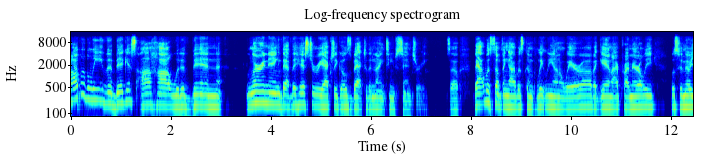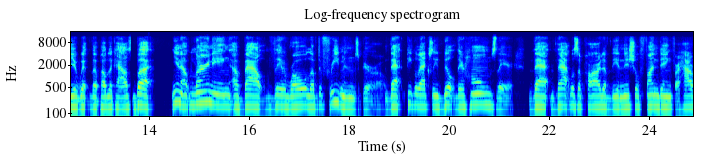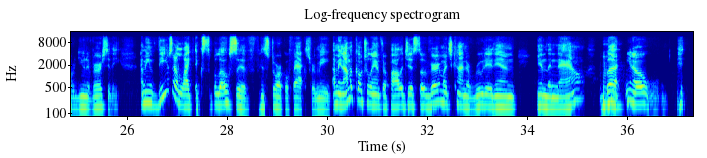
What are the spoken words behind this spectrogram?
Probably the biggest aha would have been learning that the history actually goes back to the 19th century. So that was something I was completely unaware of. Again, I primarily was familiar with the public house, but you know, learning about the role of the Freedmen's Bureau, that people actually built their homes there, that that was a part of the initial funding for Howard University. I mean, these are like explosive historical facts for me. I mean, I'm a cultural anthropologist, so very much kind of rooted in in the now. Mm-hmm. But you know,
